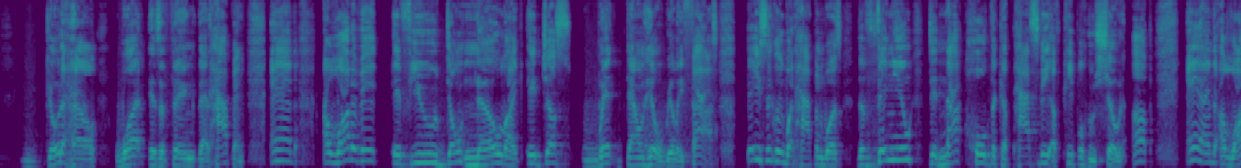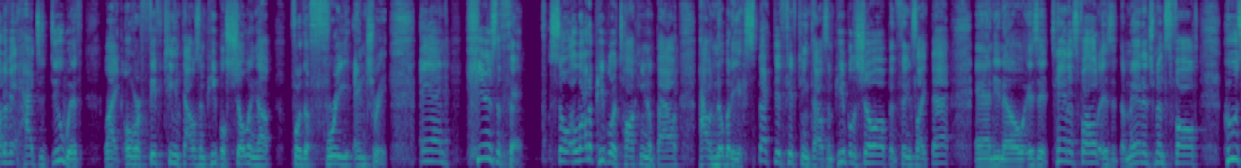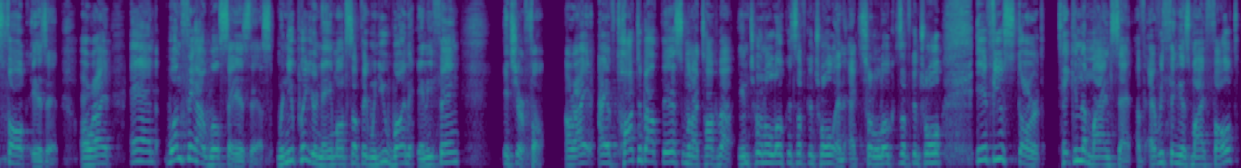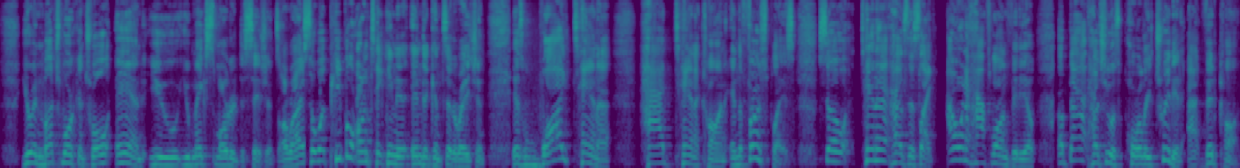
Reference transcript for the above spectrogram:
go to hell, what is a thing that happened? And a lot of it, if you don't know, like it just went downhill really fast. Basically what happened was the venue did not hold the capacity of people who showed up and a lot of it had to do with like over 15,000 people showing up for the free entry. And here's the thing, so a lot of people are talking about how nobody expected 15,000 people to show up and things like that. And you know, is it Tana's fault? Is it the management's fault? Whose fault is it, all right? And one thing I will say is this, when you put your name on something, when you run anything, it's your fault all right? I have talked about this when I talk about internal locus of control and external locus of control. If you start taking the mindset of everything is my fault, you're in much more control and you, you make smarter decisions, all right? So what people aren't taking into consideration is why Tana had TanaCon in the first place. So Tana has this like hour and a half long video about how she was poorly treated at VidCon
